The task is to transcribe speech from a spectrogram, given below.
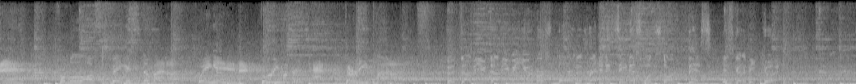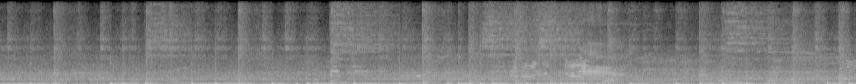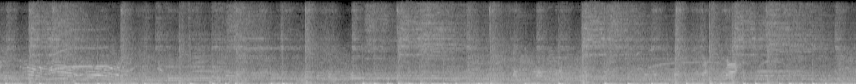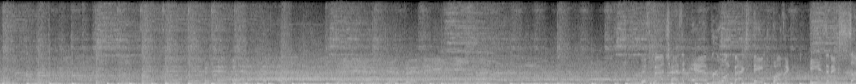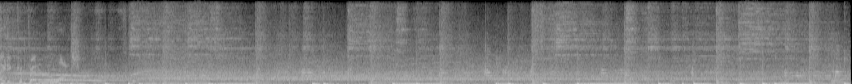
And from Las Vegas, Nevada, weighing in This match has everyone backstage buzzing. He is an exciting competitor to watch.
